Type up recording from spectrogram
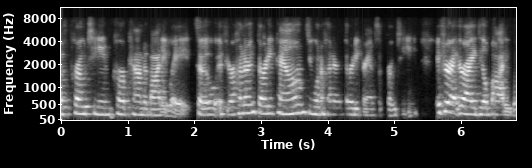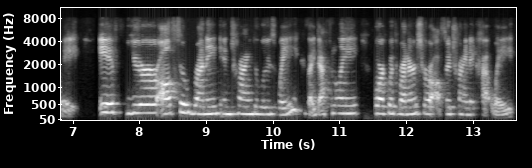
of protein per pound of body weight. So if you're 130 pounds, you want 130 grams of protein. If you're at your ideal body weight. If you're also running and trying to lose weight, because I definitely work with runners who are also trying to cut weight,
